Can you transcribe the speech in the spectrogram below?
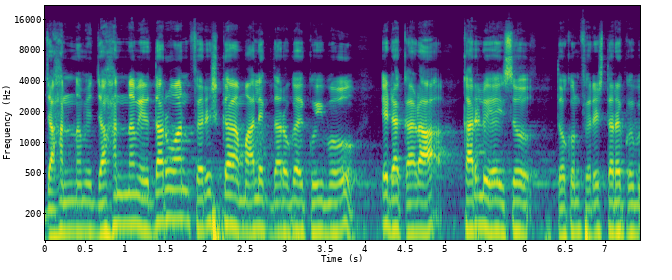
জাহান্নামে জাহান্নামের দারোয়ান ফেরেশকা মালেক দারোগায় কইব, এটা কারা? কারে লই আইছো তখন ফেরেশতারা কইব,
